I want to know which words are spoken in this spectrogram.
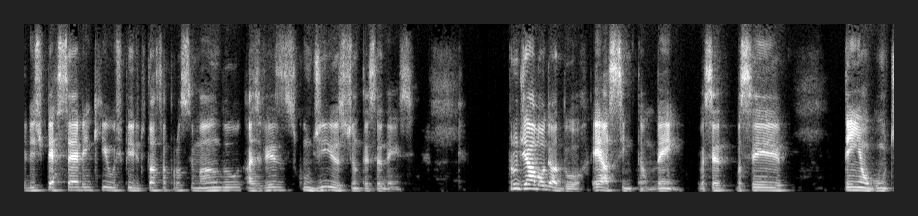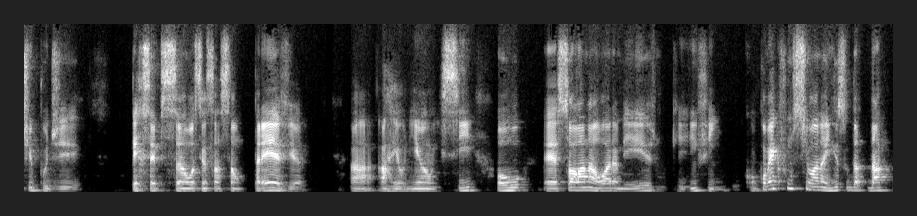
eles percebem que o espírito está se aproximando, às vezes com dias de antecedência. para o dialogador é assim também? Você, você tem algum tipo de percepção ou sensação prévia à, à reunião em si? Ou é só lá na hora mesmo? Que, enfim, como é que funciona isso da, da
